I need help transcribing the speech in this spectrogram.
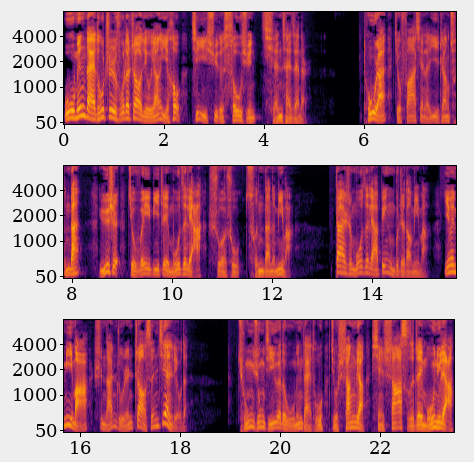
五名歹徒制服了赵九阳以后，继续的搜寻钱财在哪儿。突然就发现了一张存单，于是就威逼这母子俩说出存单的密码。但是母子俩并不知道密码，因为密码是男主人赵森健留的。穷凶极恶的五名歹徒就商量先杀死这母女俩，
